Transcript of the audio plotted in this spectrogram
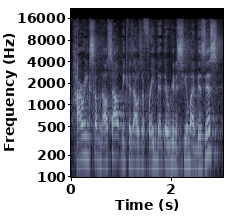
hiring someone else out because I was afraid that they were gonna steal my business.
